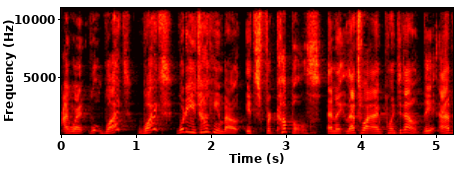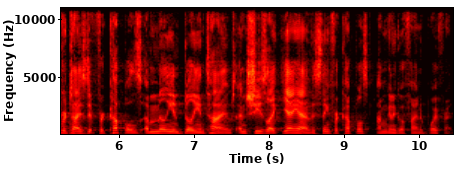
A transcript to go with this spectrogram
I went, "What? What? What are you talking about? It's for couples." And I, that's why I pointed out they advertised it for couples a million billion times. And she's like, "Yeah, yeah, this thing for couples. I'm gonna go find a boyfriend."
